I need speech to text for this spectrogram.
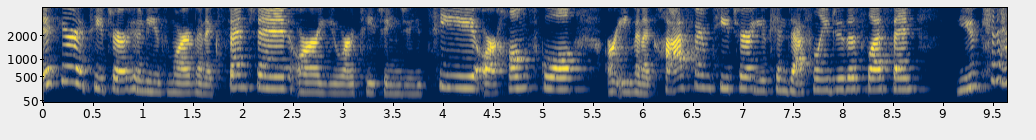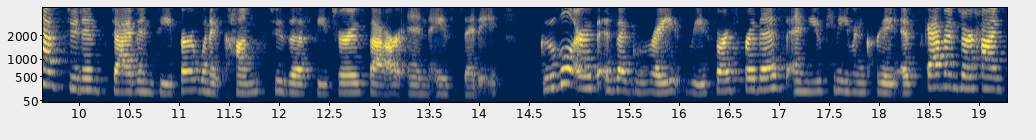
If you're a teacher who needs more of an extension, or you are teaching GT or homeschool, or even a classroom teacher, you can definitely do this lesson. You can have students dive in deeper when it comes to the features that are in a city. Google Earth is a great resource for this, and you can even create a scavenger hunt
